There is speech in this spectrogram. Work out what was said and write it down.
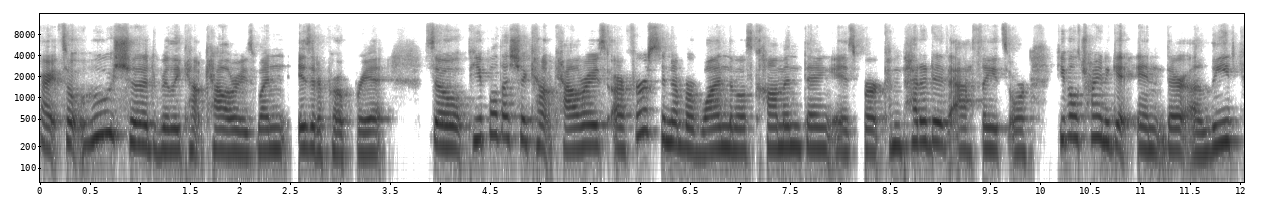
All right. So, who should really count calories? When is it appropriate? So, people that should count calories are first and number one. The most common thing is for competitive athletes or people trying to get in their elite,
